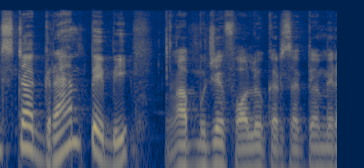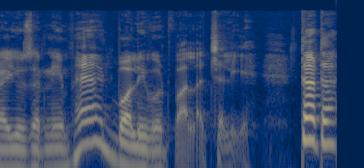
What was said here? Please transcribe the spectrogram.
इंस्टाग्राम पे भी आप मुझे फॉलो कर सकते हो। मेरा यूज़र नेम है एट बॉलीवुड वाला। चलिए, टाटा।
